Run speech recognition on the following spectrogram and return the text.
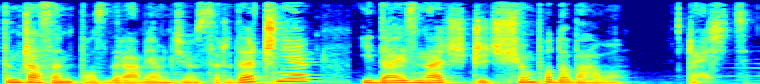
Tymczasem pozdrawiam Cię serdecznie i daj znać, czy Ci się podobało. Cześć!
